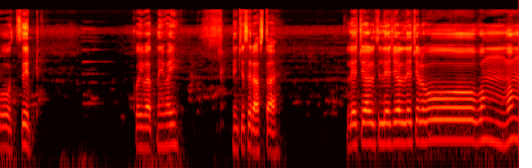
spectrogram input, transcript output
हो सिट कोई बात नहीं भाई, नीचे से रास्ता है। ले चल ले चल ले चल, ओ, वम वम।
